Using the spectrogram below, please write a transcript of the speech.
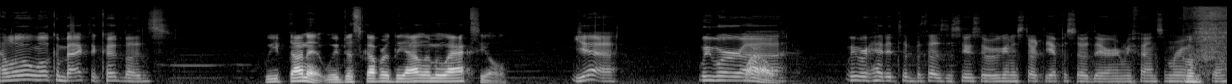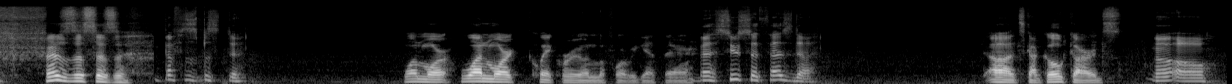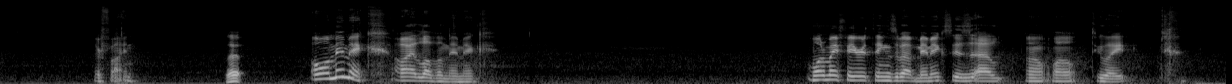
Hello and welcome back to Qud Buds. We've done it. We've discovered the Alamu Axial. Yeah. We were Wow. uh we were headed to Bethesda Susa. We were gonna start the episode there and we found some so This is Bethesda one more one more quick ruin before we get there. Besusa Thesda. Oh, it's got goat guards. Uh oh. They're fine. Look, Oh, a mimic. Oh, I love a mimic. One of my favorite things about mimics is, uh, oh, well, too late.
